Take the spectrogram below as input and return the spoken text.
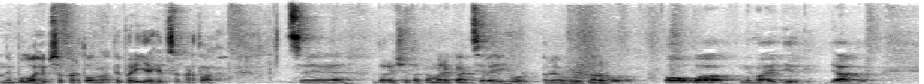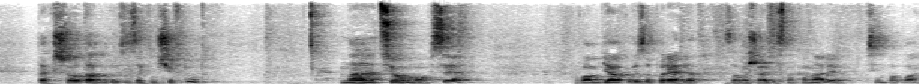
Не було гіпсокартону, а тепер є гіпсокартон. Це, до речі, так американці реагують на роботу. О, вау, немає дірки, дякую. Так що так, друзі, закінчив тут. На цьому все. Вам дякую за перегляд. Залишайтесь на каналі. Всім па-па.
